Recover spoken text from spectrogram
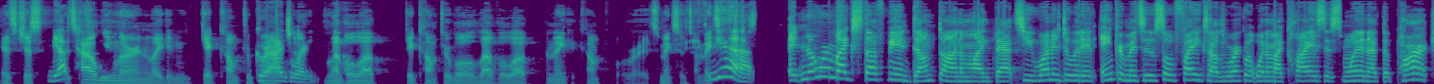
It's just Yep. it's how we learn. Like and get comfortable, gradually level up, get comfortable, level up, and then get comfortable. Right? It makes it makes Yeah. No one likes stuff being dumped on them like that. So you want to do it in increments. It was so funny because I was working with one of my clients this morning at the park,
